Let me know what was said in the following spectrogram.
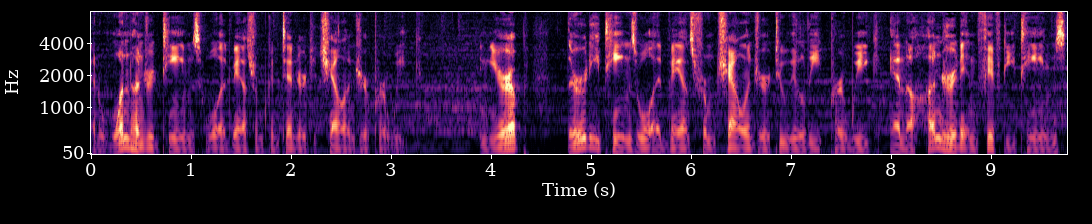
and 100 teams will advance from Contender to Challenger per week. In Europe, 30 teams will advance from Challenger to Elite per week, and 150 teams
